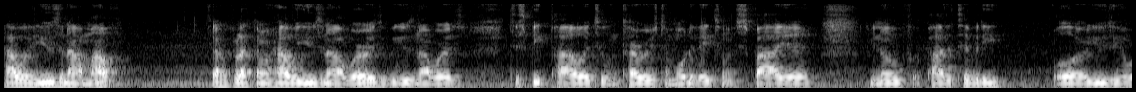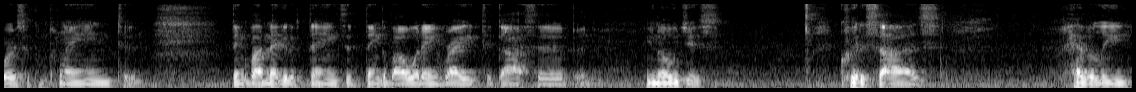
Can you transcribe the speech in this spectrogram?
how we're using our mouth self-reflect on how we're using our words. If we're using our words to speak power, to encourage, to motivate, to inspire, you know, for positivity, or using your words to complain, to think about negative things, to think about what ain't right, to gossip, and you know, just criticize heavily,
